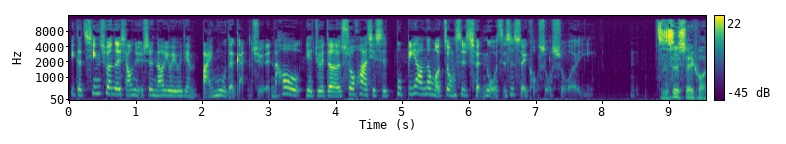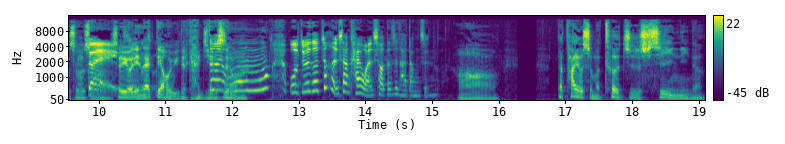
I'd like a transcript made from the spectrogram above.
一个青春的小女生，然后又有一点白目的感觉，然后也觉得说话其实不必要那么重视承诺，只是随口说说而已。只是随口说说对，所以有点在钓鱼的感觉是吗？我觉得就很像开玩笑，但是他当真了。哦，那他有什么特质吸引你呢？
